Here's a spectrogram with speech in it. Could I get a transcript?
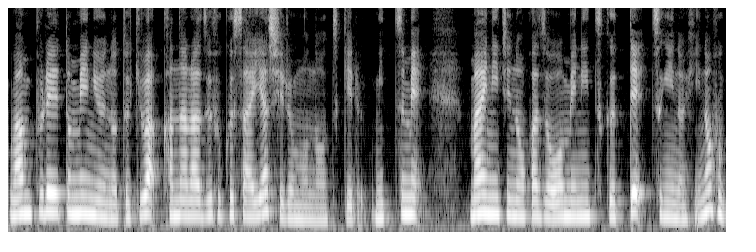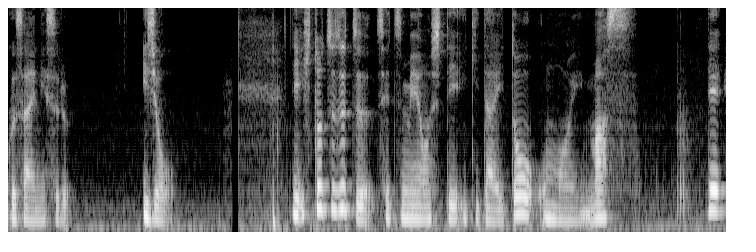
ワンプレートメニューの時は必ず副菜や汁物をつける。3つ目。毎日のおかずを多めに作って次の日の副菜にする。以上。で1つずつ説明をしていきたいと思います。で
